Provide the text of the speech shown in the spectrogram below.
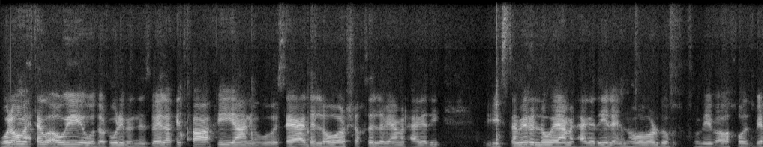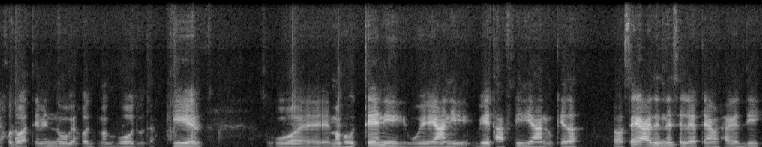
ولو محتاجه قوي وضروري بالنسبة لك ادفع فيه يعني وساعد اللي هو الشخص اللي بيعمل حاجة دي يستمر اللي هو يعمل حاجة دي لأن هو برضه بيبقى واخد بياخد وقت منه وبياخد مجهود وتفكير ومجهود تاني ويعني بيتعب فيه يعني وكده. فساعد الناس اللي هي بتعمل الحاجات دي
